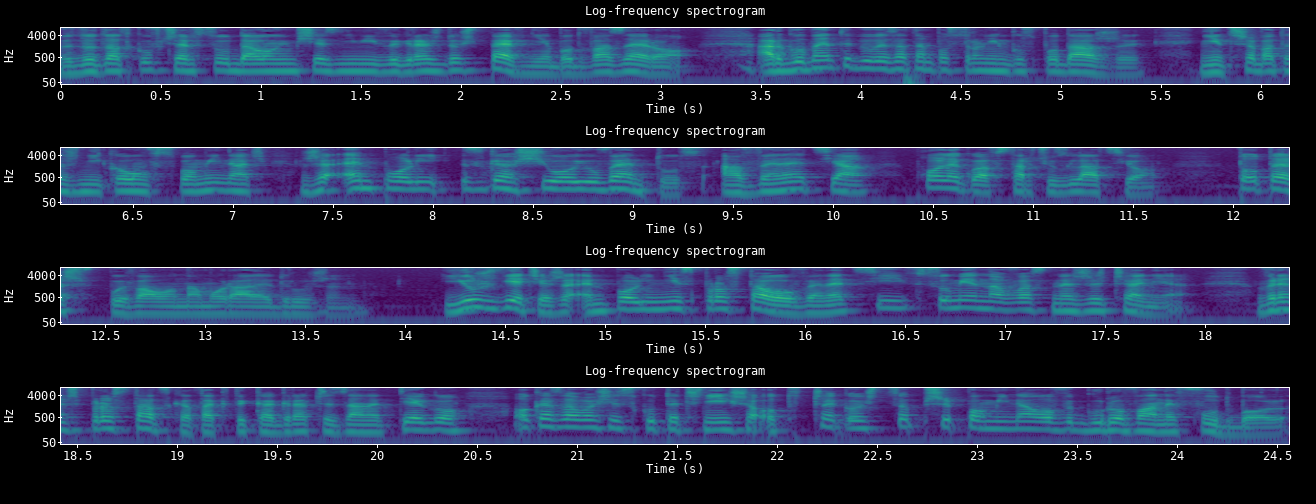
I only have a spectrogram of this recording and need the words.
W dodatku w czerwcu udało im się z nimi wygrać dość pewnie, bo 2-0. Argumenty były zatem po stronie gospodarzy. Nie trzeba też nikomu wspominać, że Empoli zgasiło Juventus, a Wenecja poległa w starciu z Lazio. To też wpływało na morale drużyn. Już wiecie, że Empoli nie sprostało Wenecji w sumie na własne życzenie. Wręcz prostacka taktyka graczy Zanettiego okazała się skuteczniejsza od czegoś, co przypominało wygórowany futbol.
